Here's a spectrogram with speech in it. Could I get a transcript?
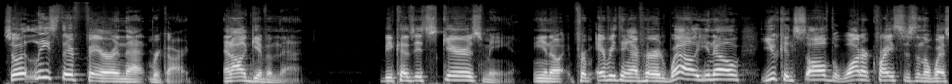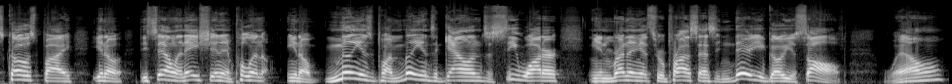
So at least they're fair in that regard. And I'll give them that because it scares me. You know, from everything I've heard, well, you know, you can solve the water crisis on the West Coast by, you know, desalination and pulling, you know, millions upon millions of gallons of seawater and running it through a process. And there you go, you're solved. Well,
